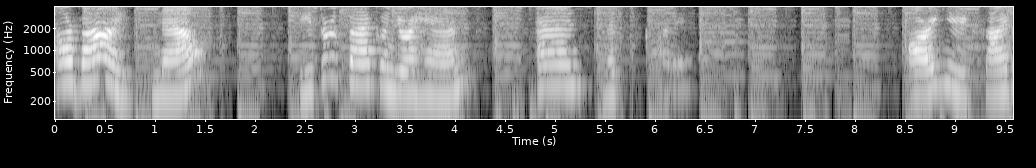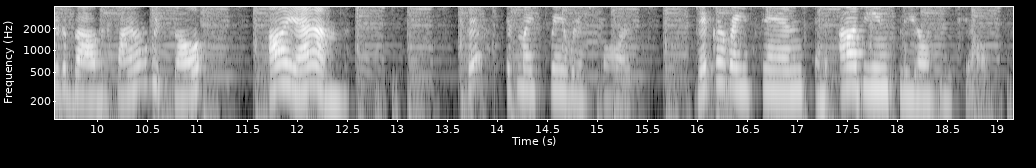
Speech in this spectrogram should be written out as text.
Alright, now scissors back on your hands and let's cut it. Are you excited about the final result? I am! This is my favorite part decorating and adding little details.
